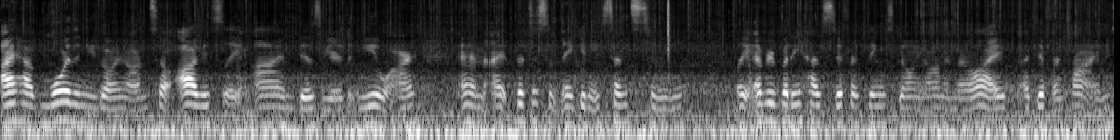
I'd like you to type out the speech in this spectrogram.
I have more than you going on, so obviously I'm busier than you are and I, that doesn't make any sense to me. Like everybody has different things going on in their life at different times.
